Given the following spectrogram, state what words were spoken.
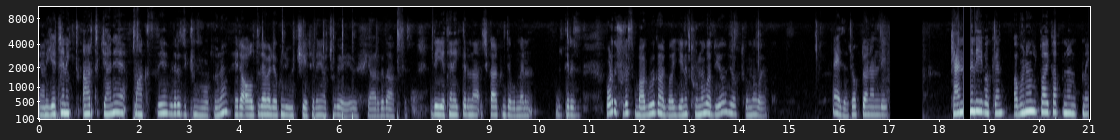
Yani yetenek artık yani maxlayabiliriz hükümlü ordunu. Hele 6 level yapınca 3 yeteneği açılıyor ya. Üf yargı dağıtacağız. Bir de yeteneklerini çıkartınca bunların biteriz. Bu arada şurası bug'lı galiba. Yeni turnuva diyor. Yok turnuva yok. Neyse çok da önemli değil. Kendinize iyi bakın. Abone olup like atmayı unutmayın.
